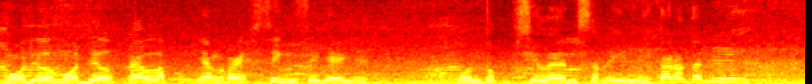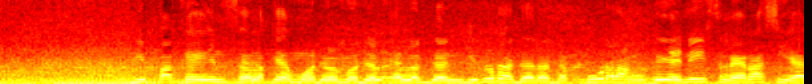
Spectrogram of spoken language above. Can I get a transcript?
model-model velg yang racing sih kayaknya untuk silencer ini. Karena tadi dipakein velg yang model-model elegan gitu rada-rada kurang. Eh ini selera sih ya.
